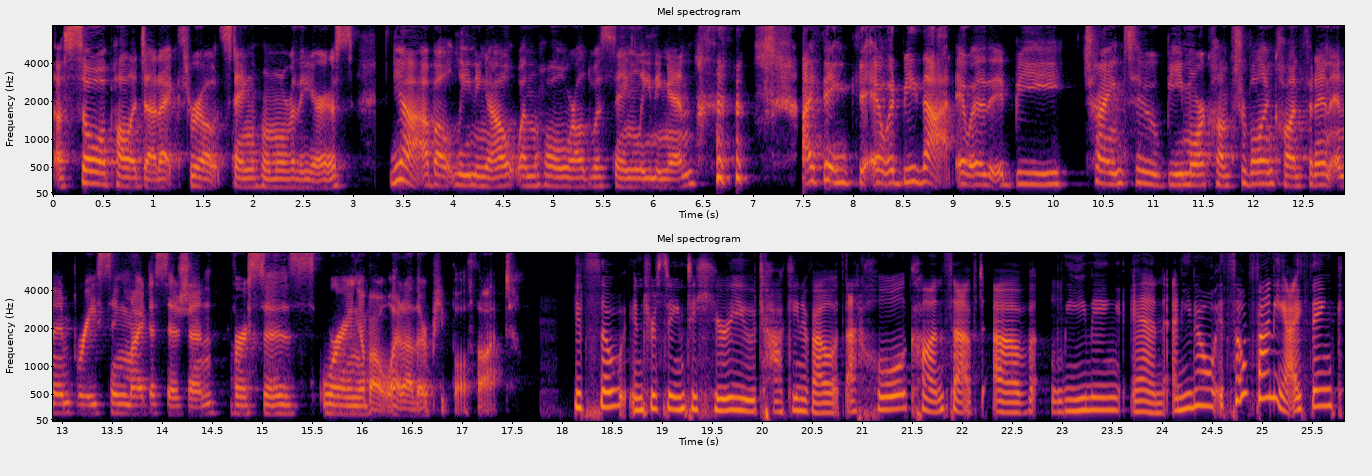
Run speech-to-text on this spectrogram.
uh, so apologetic throughout staying home over the years. Yeah, about leaning out when the whole world was saying leaning in. I think it would be that. It would it'd be trying to be more comfortable and confident and embracing my decision versus worrying about what other people thought. It's so interesting to hear you talking about that whole concept of leaning in. And you know, it's so funny. I think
